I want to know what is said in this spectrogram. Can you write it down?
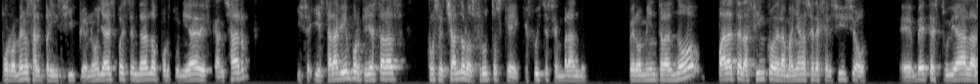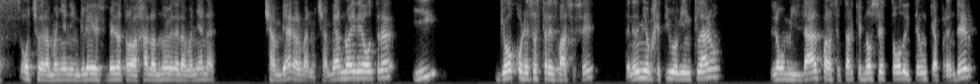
por lo menos al principio, ¿no? Ya después tendrás la oportunidad de descansar y, estará bien porque ya estarás cosechando los frutos que, fuiste sembrando. Pero mientras no, párate a las 5 de la mañana a hacer ejercicio, eh, vete a estudiar a las 8 de la mañana inglés, vete a trabajar a las 9 de la mañana. Chambear, hermano, chambear no hay de otra. Y yo con esas tres bases, ¿eh? Tener mi objetivo bien claro, la humildad para aceptar que no sé todo y tengo que aprender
